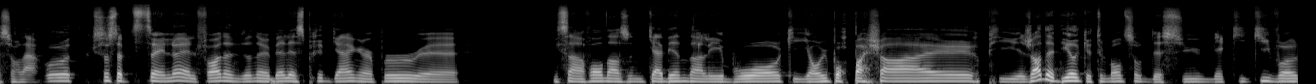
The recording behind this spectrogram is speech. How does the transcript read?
sur la route. Ça, cette petite scène-là, elle est fun. Elle nous donne un bel esprit de gang un peu. Euh, ils s'en vont dans une cabine dans les bois qu'ils ont eu pour pas cher. Puis, genre de deal que tout le monde saute dessus, mais qui, qui va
